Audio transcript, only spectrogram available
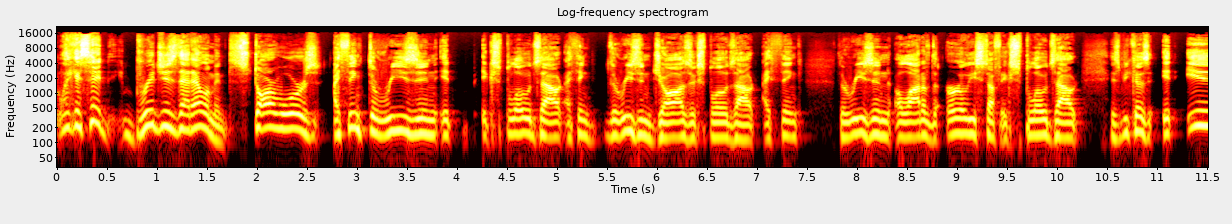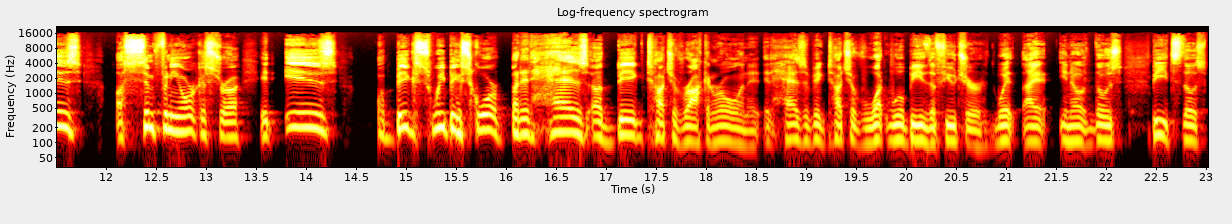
like I said, bridges that element. Star Wars, I think the reason it explodes out, I think the reason Jaws explodes out, I think the reason a lot of the early stuff explodes out is because it is a symphony orchestra. It is a big sweeping score, but it has a big touch of rock and roll in it. It has a big touch of what will be the future with I you know those beats, those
